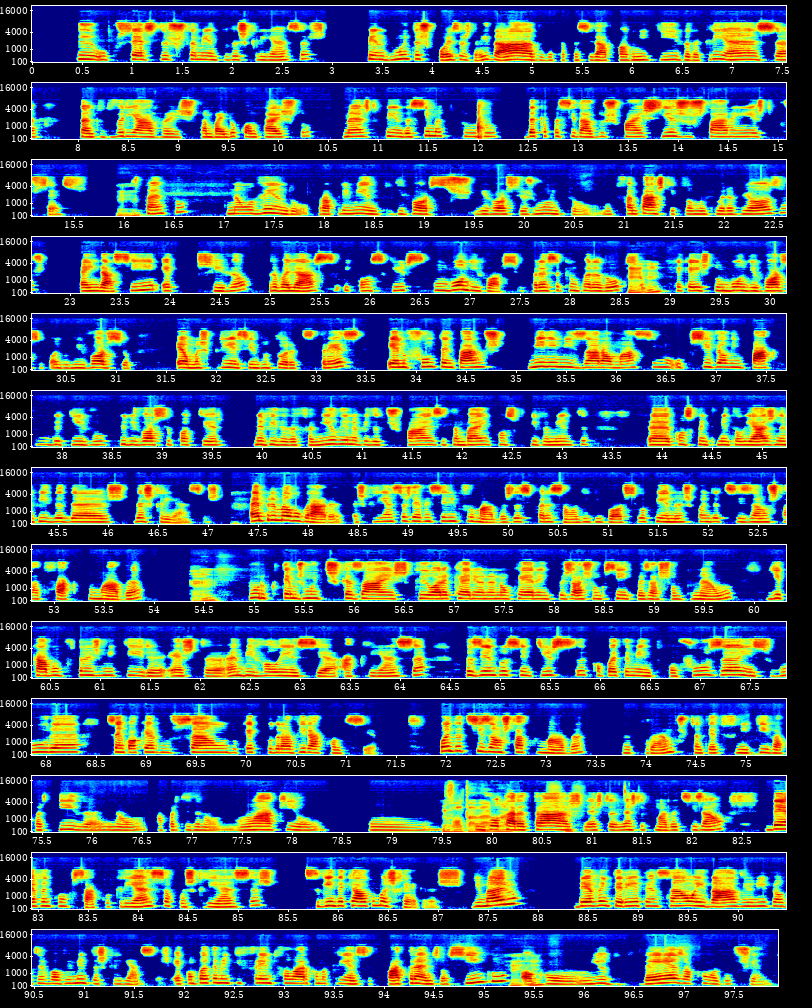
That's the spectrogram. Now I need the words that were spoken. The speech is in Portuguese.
que o processo de ajustamento das crianças depende de muitas coisas, da idade, da capacidade cognitiva da criança, portanto, de variáveis também do contexto, mas depende, acima de tudo, da capacidade dos pais se ajustarem a este processo. Uhum. Portanto, não havendo propriamente divórcios, divórcios muito, muito fantásticos ou muito maravilhosos, ainda assim é possível trabalhar-se e conseguir-se um bom divórcio. Parece aqui um paradoxo. Uhum. O que é, que é isto de um bom divórcio quando o divórcio é uma experiência indutora de stress, é no fundo tentarmos minimizar ao máximo o possível impacto negativo que o divórcio pode ter na vida da família, na vida dos pais e também, consecutivamente, uh, consequentemente, aliás, na vida das, das crianças. Em primeiro lugar, as crianças devem ser informadas da separação ou do divórcio apenas quando a decisão está de facto tomada, Uhum. porque temos muitos casais que ora querem, ora não querem, depois acham que sim, depois acham que não, e acabam por transmitir esta ambivalência à criança, fazendo-a sentir-se completamente confusa, insegura, sem qualquer noção do que é que poderá vir a acontecer. Quando a decisão está tomada eh, por ambos, portanto é definitiva a partida e não, a partida não, não há aqui um, um, Volta a um voltar é? atrás nesta, nesta tomada de decisão, devem conversar com a criança ou com as crianças, seguindo aqui algumas regras. Primeiro, devem ter atenção à idade e o nível de desenvolvimento das crianças. É completamente diferente falar com uma criança de 4 anos ou 5, Uhum. ou com um miúdo de 10, ou com um adolescente.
